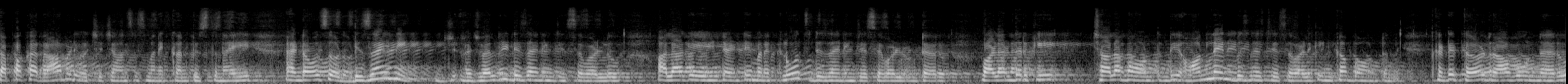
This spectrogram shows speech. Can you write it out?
తప్పక రాబడి వచ్చే ఛాన్సెస్ మనకి కనిపిస్తున్నాయి. And also designing jewellery designing చేసేవాళ్ళు. అలాగే ఏంటంటే మన క్లోత్స్ డిజైనింగ్ చేసే వాళ్ళు ఉంటారు. వాళ్ళందరికీ చాలా బాగుంటుంది. ఆన్లైన్ బిజినెస్ చేసే వాళ్ళకి ఇంకా బాగుంటుంది. ఎందుకంటే థర్డ్ రాబో ఉన్నారు.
